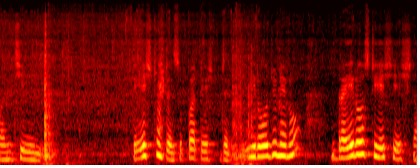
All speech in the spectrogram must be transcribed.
మంచి టేస్ట్ ఉంటుంది సూపర్ టేస్ట్ ఉంటుంది. ఈరోజు నేను డ్రై రోస్ట్ వేసి చేసిన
